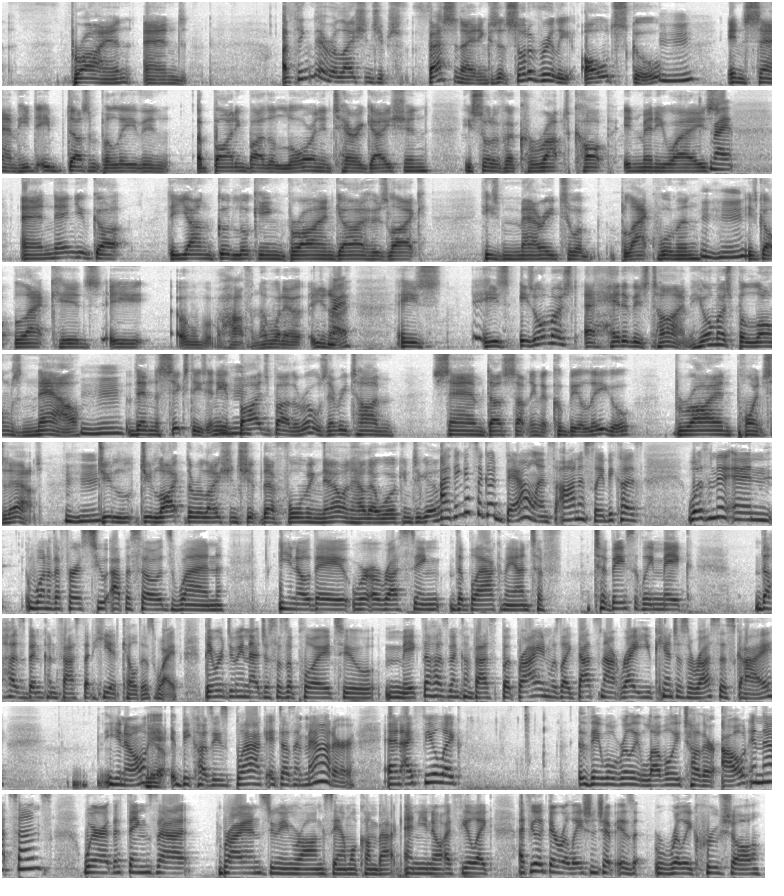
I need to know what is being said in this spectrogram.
Brian and. I think their relationship's fascinating because it's sort of really old school. Mm-hmm. In Sam, he he doesn't believe in abiding by the law and interrogation. He's sort of a corrupt cop in many ways. Right. And then you've got the young, good-looking Brian guy who's like he's married to a black woman. Mm-hmm. He's got black kids. He oh, half them, whatever you know. Right. He's he's he's almost ahead of his time. He almost belongs now Mm-hmm. than the '60s, and he abides by the rules every time Sam does something that could be illegal. Brian points it out. Mm-hmm. Do you do you like the relationship they're forming now and how they're working together? I think it's a good balance, honestly, because wasn't it in one of the first two episodes when you know they were arresting the black man to f- to basically make the husband confess that he had killed his wife. They were doing that just as a ploy to make the husband confess, but Brian was like that's not right. You can't just arrest this guy. You know, Yeah. it- because he's black, it doesn't matter. And I feel like they will really level each other out in that sense where the things that Brian's doing wrong Sam will come back and you know I feel like I feel like their relationship is really crucial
